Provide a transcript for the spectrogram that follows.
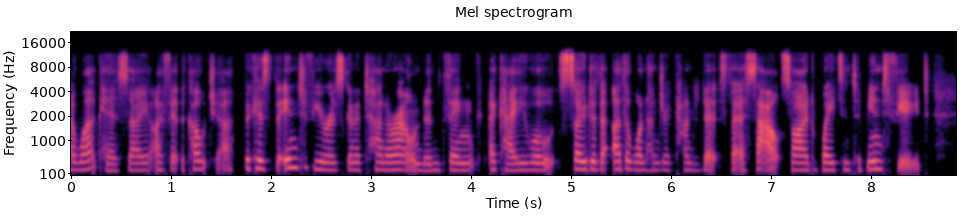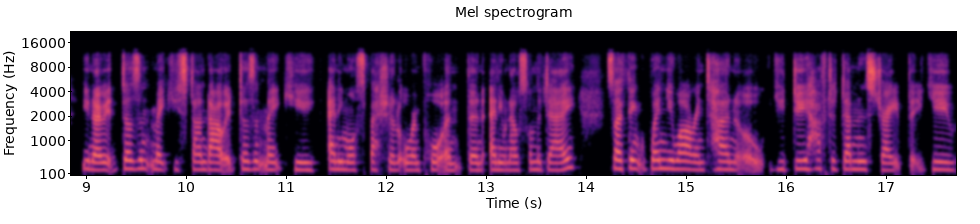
I work here, so I fit the culture. Because the interviewer is going to turn around and think, okay, well, so do the other 100 candidates that are sat outside waiting to be interviewed. You know it doesn't make you stand out it doesn't make you any more special or important than anyone else on the day. So i think when you are internal you do have to demonstrate that you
